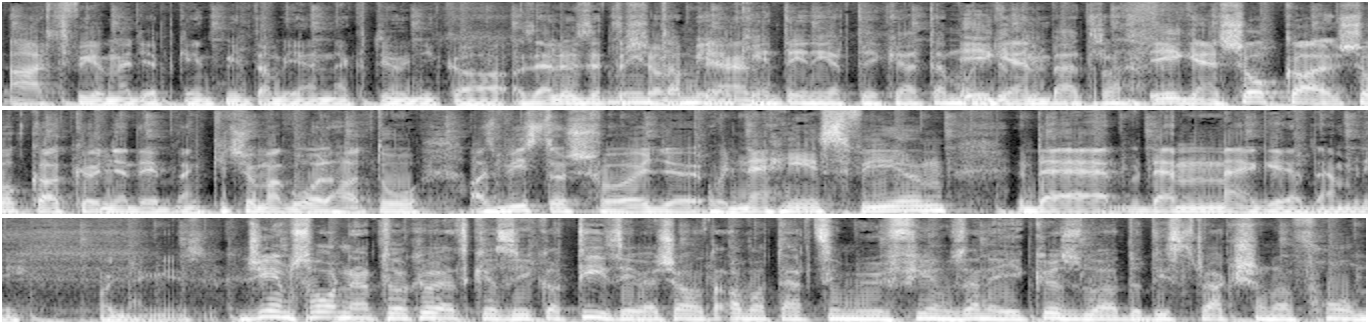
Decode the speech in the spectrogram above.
artfilm egyébként, mint ami ennek tűnik az előzetes mint alapján. Mint amilyenként én értékeltem, igen, bátran. Igen, sokkal, sokkal könnyedébben kicsomagolható. Az biztos, hogy, hogy nehéz film, de, de megérdemli hogy megnézzük. James Horner-től következik a 10 éves Avatar című film zenei közül a The Destruction of Home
